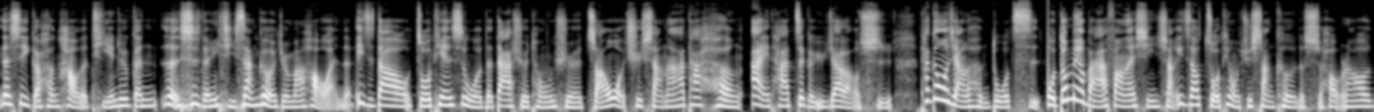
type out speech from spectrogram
那是一个很好的体验，就跟认识的一起上课，我觉得蛮好玩的。一直到昨天是我的大学同学找我去上，然后他很爱他这个瑜伽老师，他跟我讲了很多次，我都没有把它放在心上，一直到昨天我去上课的时候，然后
